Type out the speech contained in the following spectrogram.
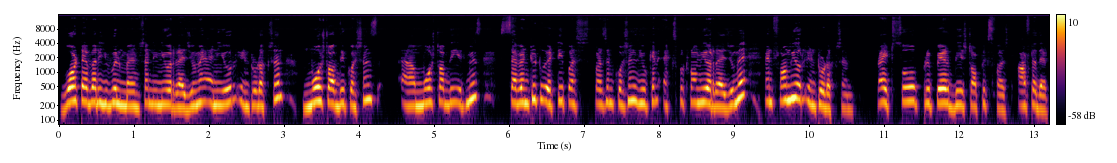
whatever you will mention in your resume and your introduction most of the questions uh, most of the it means 70 to 80 percent questions you can expect from your resume and from your introduction right? So prepare these topics first. After that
